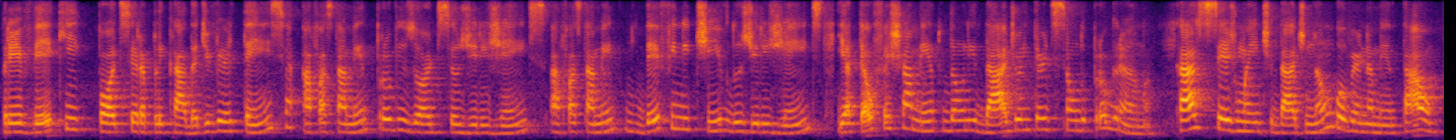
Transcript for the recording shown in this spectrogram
prevê que pode ser aplicada advertência, afastamento provisório de seus dirigentes afastamento definitivo dos dirigentes e até o fechamento da unidade ou interdição do programa. Caso seja uma entidade não governamental,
